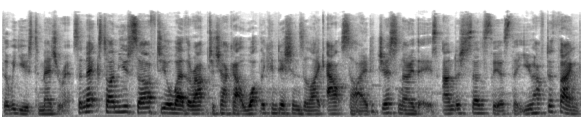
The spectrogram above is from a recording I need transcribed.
that we use to measure it. So next time you surf to your weather app to check out what the conditions are like outside, just know that it's Anders Celsius that you have to thank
